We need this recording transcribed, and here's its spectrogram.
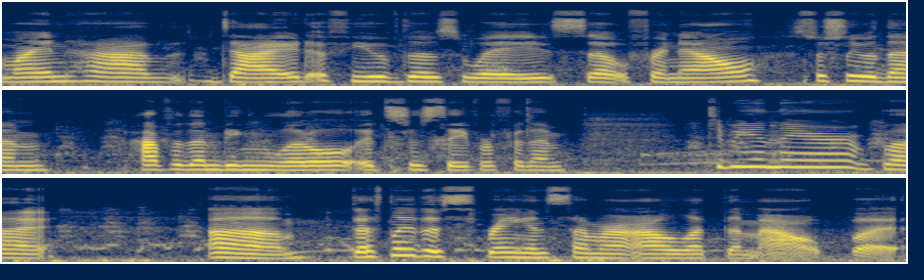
Mine have died a few of those ways. So for now, especially with them, half of them being little, it's just safer for them to be in there. But um, definitely the spring and summer, I'll let them out. But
